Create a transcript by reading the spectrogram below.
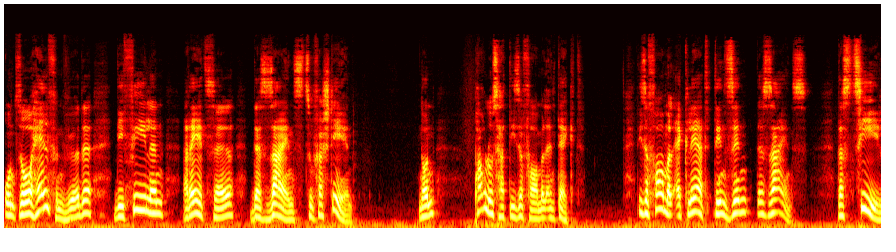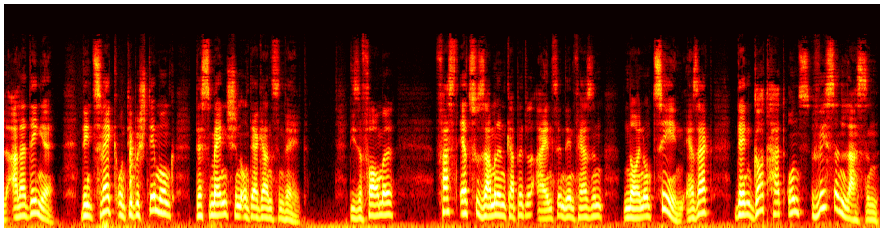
und so helfen würde, die vielen Rätsel des Seins zu verstehen. Nun, Paulus hat diese Formel entdeckt. Diese Formel erklärt den Sinn des Seins, das Ziel aller Dinge, den Zweck und die Bestimmung des Menschen und der ganzen Welt. Diese Formel fasst er zusammen in Kapitel 1 in den Versen 9 und 10. Er sagt, denn Gott hat uns wissen lassen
